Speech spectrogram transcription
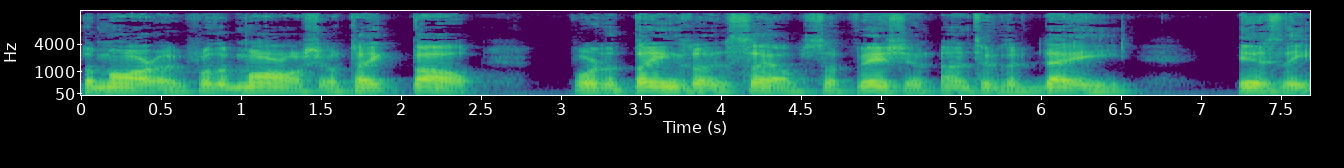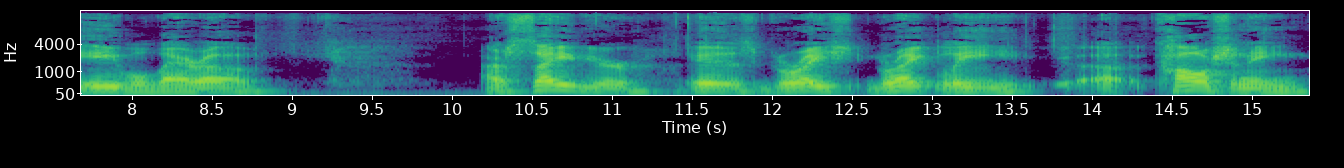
the morrow, for the morrow shall take thought for the things of itself, sufficient unto the day is the evil thereof. Our Savior is great, greatly uh, cautioning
